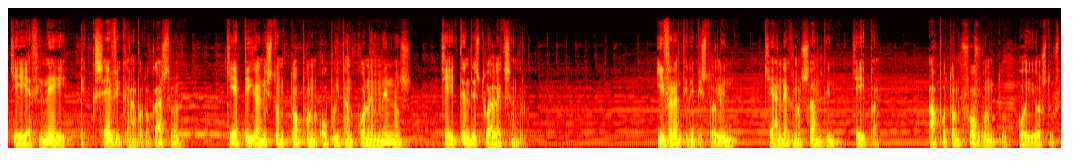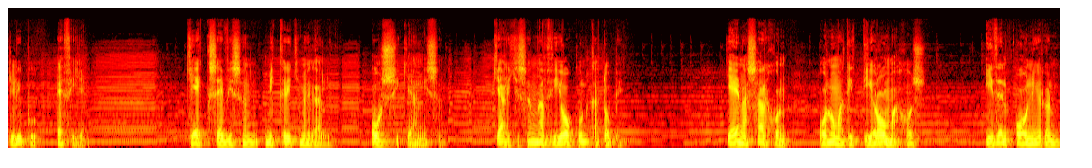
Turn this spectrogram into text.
Και οι Αθηναίοι εξέβηκαν από το κάστρο και επήγαν εις τον τόπον όπου ήταν κονεμένος και οι τέντες του Αλέξανδρου. Ήβραν την επιστολή και ανέγνωσαν την και είπαν «Από τον φόβον του ο ιός του Φιλίππου έφυγε». Και εξέβησαν μικροί και μεγάλοι, όσοι και αν ήσαν, και άρχισαν να διώκουν κατόπι. Και ένας άρχον ονόματι Τυρόμαχος, είδεν όνειρον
